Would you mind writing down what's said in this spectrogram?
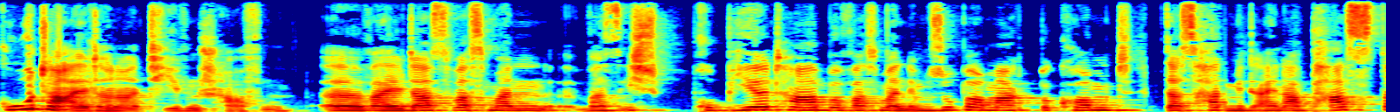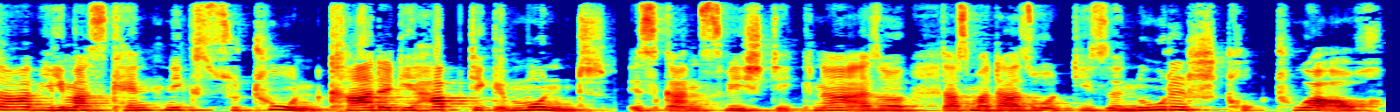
gute Alternativen schaffen. Äh, weil das, was man, was ich probiert habe, was man im Supermarkt bekommt, das hat mit einer Pasta, wie man es kennt, nichts zu tun. Gerade die Haptik im Mund ist ganz wichtig. Ne? Also, dass man da so diese Nudelstruktur auch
